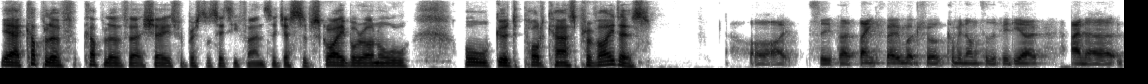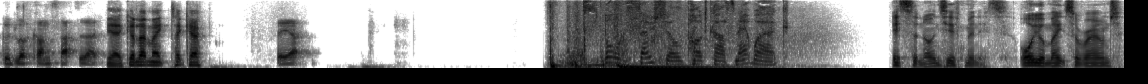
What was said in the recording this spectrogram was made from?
yeah, a couple of couple of uh, shows for Bristol City fans. So just subscribe or on all all good podcast providers. All right, super. Thank you very much for coming on to the video, and uh, good luck on Saturday. Yeah, good luck, mate. Take care. See ya. Sports Social Podcast Network. It's the 90th minute. All your mates are around,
